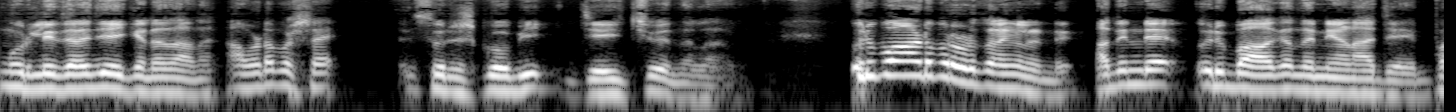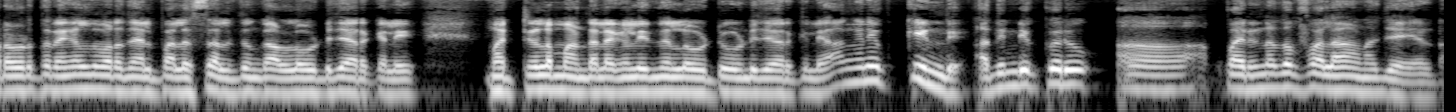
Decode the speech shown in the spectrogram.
മുരളീധരൻ ജയിക്കേണ്ടതാണ്. അവിടെ പക്ഷേ സുരേഷ് ഗോപി ജയിച്ചു എന്നുള്ളതാണ്. ഒരുപാട് പ്രവർത്തനങ്ങളുണ്ട്. അതിന്റെ ഒരു ഭാഗം തന്നെയാണ് ആ ജയം. പ്രവർത്തനങ്ങൾ എന്ന് പറഞ്ഞാൽ പല സ്ഥലത്തും കള്ളോട്ട് ചേർക്കൽ മറ്റുള്ള മണ്ഡലങ്ങളിൽ നിന്നുള്ള വോട്ട് കൊണ്ട് ചേർക്കൽ അങ്ങനെയൊക്കെ ഉണ്ട്. അതിന്റെയൊക്കെ ഒരു പരിണത ഫലമാണ് ജയേട്ട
